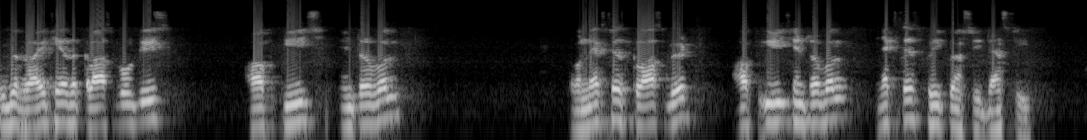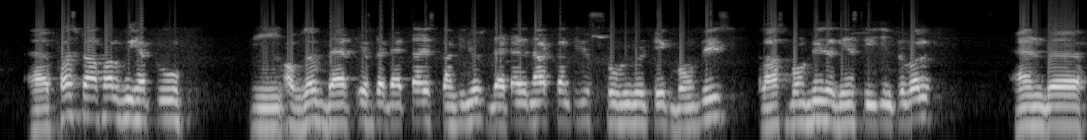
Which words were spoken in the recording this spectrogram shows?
we will write here the class boundaries of each interval. So next is class width of each interval. Next is frequency density. Uh, first of all, we have to um, observe that if the data is continuous, data is not continuous, so we will take boundaries, class boundaries against each interval and uh,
